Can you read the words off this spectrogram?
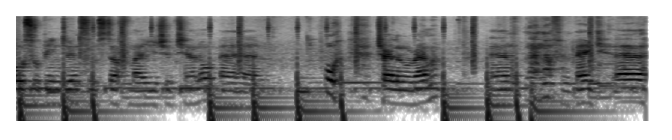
also been doing some stuff on my YouTube channel. Um, oh, Charlo-Rama. Um, nothing big. Uh,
